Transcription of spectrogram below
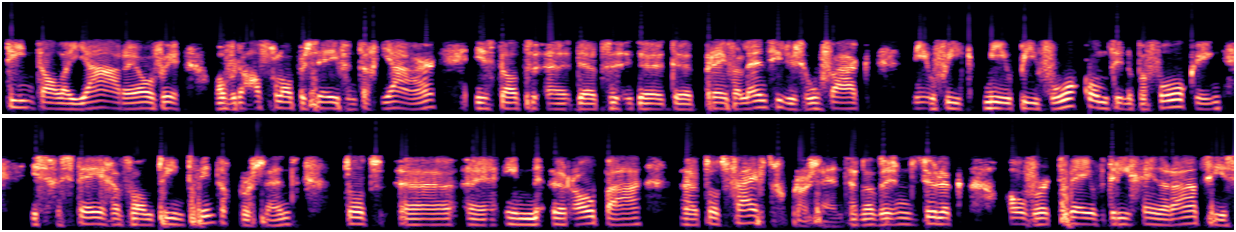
tientallen jaren, over, over de afgelopen 70 jaar, is dat, uh, dat de, de prevalentie, dus hoe vaak myopie, voorkomt in de bevolking, is gestegen van 10, 20 procent tot uh, in Europa tot 50 procent. En dat is natuurlijk over twee of drie generaties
